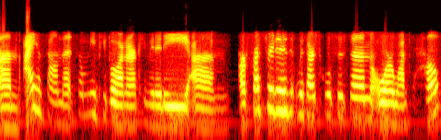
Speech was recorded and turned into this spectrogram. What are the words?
Um, I have found that so many people in our community um, are frustrated with our school system or want to help,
